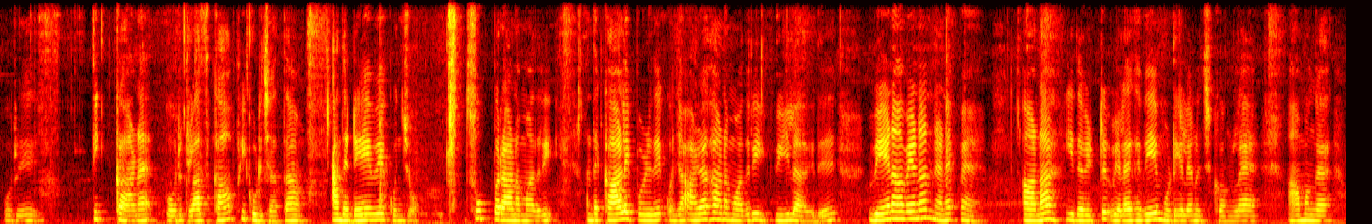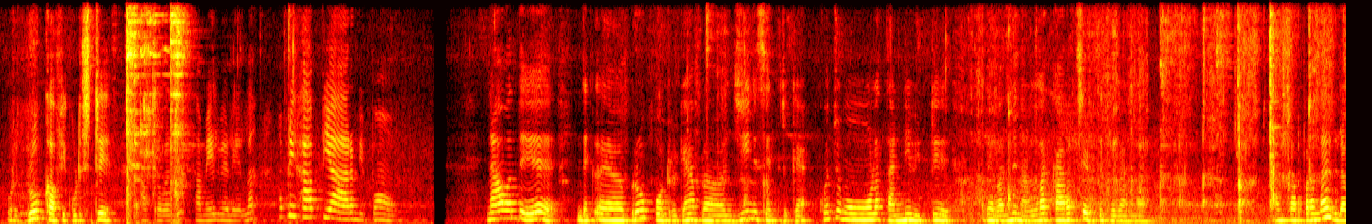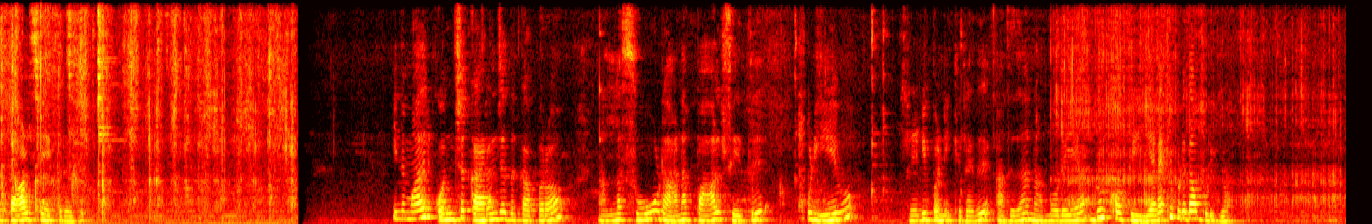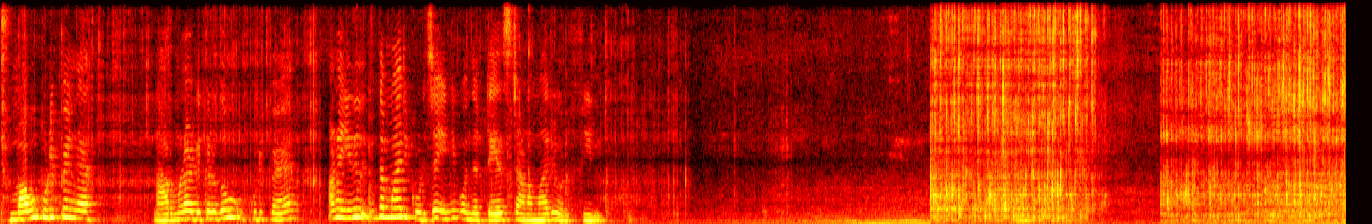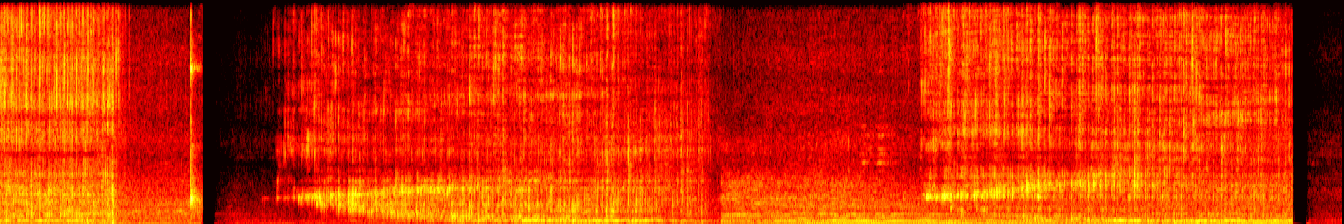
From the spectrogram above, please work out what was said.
ஒரு திக்கான ஒரு கிளாஸ் காஃபி குடித்தா தான் அந்த டேவே கொஞ்சம் சூப்பரான மாதிரி அந்த காலை பொழுதே கொஞ்சம் அழகான மாதிரி ஃபீல் ஆகுது. வேணா வேணான்னு நினைப்பேன். ஆனால் இதை விட்டு விலகவே முடியலைன்னு வச்சுக்கோங்களேன். ஆமாங்க ஒரு ப்ரூ காஃபி குடிச்சிட்டு அப்புறம் வந்து சமையல் வேலையெல்லாம் அப்படி ஹாப்பியாக ஆரம்பிப்போம். நான் வந்து இந்த ப்ரூ போட்டிருக்கேன் அப்புறம் ஜீனி சேர்த்துருக்கேன். கொஞ்சம் மூலம் தண்ணி விட்டு இதை வந்து நல்லா கரைச்சி எடுத்துக்குவேங்க. அதுக்கப்புறம் தான் இதில் பால் சேர்க்குறது. இந்த மாதிரி கொஞ்சம் கரைஞ்சதுக்கப்புறம் நல்லா சூடான பால் சேர்த்து அப்படியேவும் ரெடி பண்ணிக்கிறது. அதுதான் நம்முடைய ப்ரூ காஃபி எனக்கு இப்படி தான் பிடிக்கும். சும்மாவும் குடிப்பேங்க. நார்மலாக எடுக்கிறதும் குடிப்பேன். ஆனால் இது இந்த மாதிரி குடித்தா இன்னும் கொஞ்சம் டேஸ்டான மாதிரி ஒரு ஃபீல்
